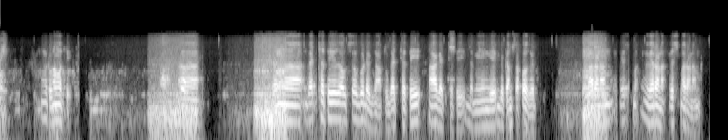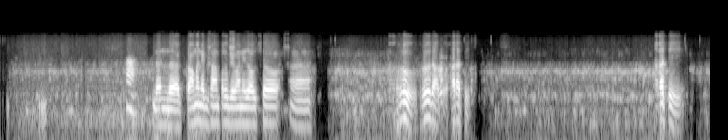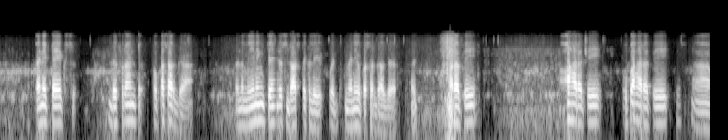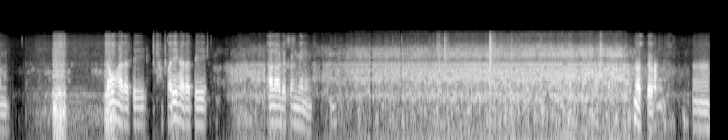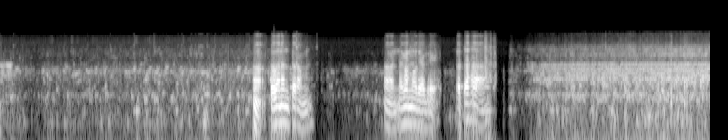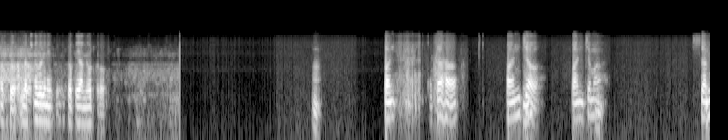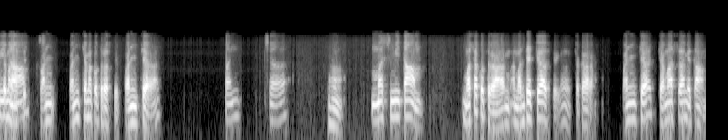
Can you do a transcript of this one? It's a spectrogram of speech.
runoti uh, then uh, gachati is also a good example. Gachati agachati the meaning becomes opposite. Maranam vismaranam. Huh. then the common example given is also uh, ru ru dhatu harati. Harati when it takes different upasarga then the meaning changes drastically with many upasargas there. Like harati, aharati, upaharati, um, संहरति परिहरति all are different meanings अस्तु तदनन्तरं नवीन् महोदय अग्रे। ततः अस्तु लक्ष्मी भगिनी कृपया म्यूट् करोतु। ततः पञ्च पञ्चम पञ्चम कुत्र अस्ति? पञ्च। पञ्च। मस्मिताम्। मस कुत्र मध्ये च अस्ति चकारः। पञ्चचमसमिताम्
